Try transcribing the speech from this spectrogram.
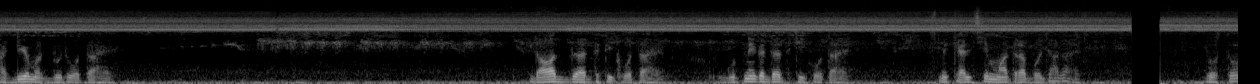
हड्डियों मज़बूत होता है। दांत दर्द ठीक होता है, घुटने का दर्द ठीक होता है। इसमें कैल्शियम मात्रा बहुत ज़्यादा है। दोस्तों,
